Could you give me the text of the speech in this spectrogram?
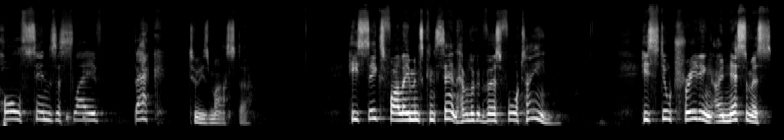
Paul sends a slave back to his master. He seeks Philemon's consent. Have a look at verse 14. He's still treating Onesimus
